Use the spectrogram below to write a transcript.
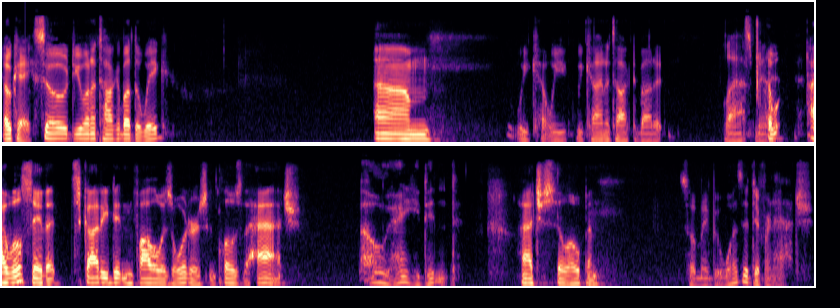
Okay, so do you want to talk about the wig? Um, We we we kind of talked about it last minute. w- I will say that Scotty didn't follow his orders and close the hatch. Oh, hey, he didn't. Hatch is still open. So maybe it was a different hatch.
